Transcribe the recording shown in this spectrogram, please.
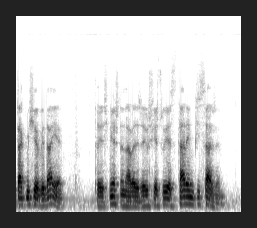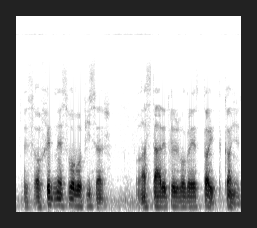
Tak mi się wydaje. To jest śmieszne nawet, że już się czuję starym pisarzem. To jest ohydne słowo pisarz. A stary to już w ogóle jest to koniec.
